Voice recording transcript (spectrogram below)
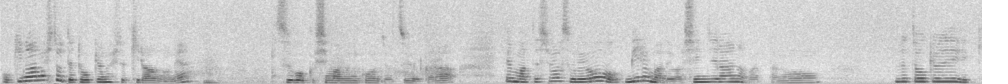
沖縄の人って東京の人嫌うのね。すごく島国根性強いから。でも私はそれを見るまでは信じられなかったの。で東京出てき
